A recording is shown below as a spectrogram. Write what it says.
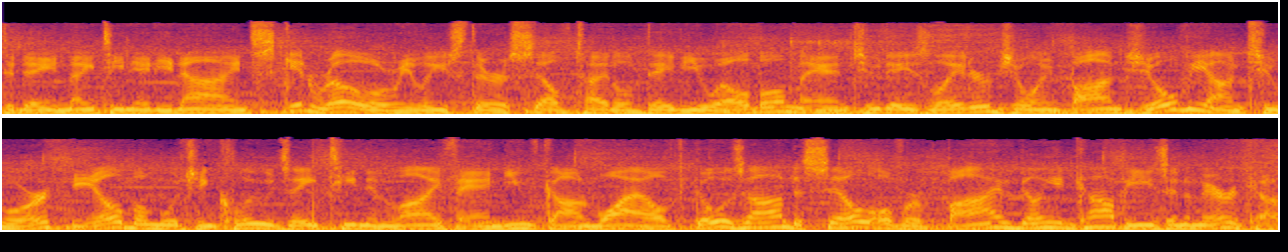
Today in 1989, Skid Row released their self titled debut album and two days later joined Bon Jovi on tour. The album, which includes 18 and Life and Youth Gone Wild, goes on to sell over 5 million copies in America.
